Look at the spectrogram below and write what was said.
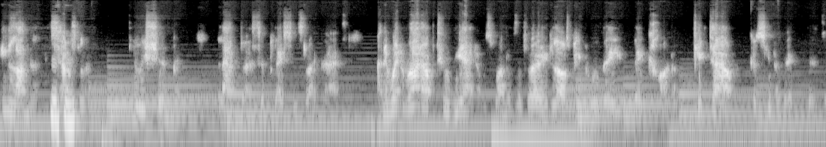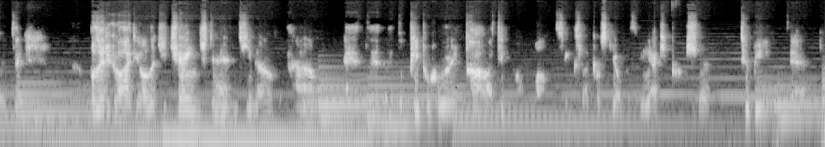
In London, in mm-hmm. South London, Lewisham and Lambeth and places like that. And it went right up to the end. I was one of the very last people they, they kind of kicked out because, you know, they, they, they, the political ideology changed and, you know, um, and the, the, people who were in power did not want things like osteopathy, acupuncture to be uh,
